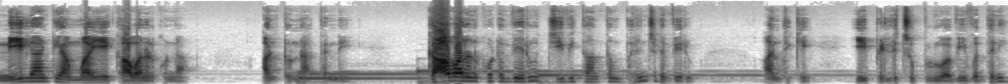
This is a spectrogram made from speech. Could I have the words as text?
నీలాంటి అమ్మాయే కావాలనుకున్నా అంటున్న అతన్ని. కావాలనుకోవటం వేరు జీవితాంతం భరించడం వేరు. అందుకే ఈ పెళ్ళి చూపులు అవి వద్దని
